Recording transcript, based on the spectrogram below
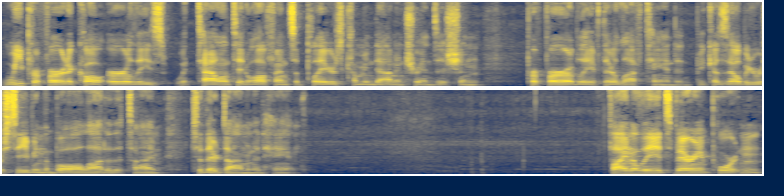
We prefer to call earlies with talented offensive players coming down in transition, preferably if they're left handed, because they'll be receiving the ball a lot of the time to their dominant hand. Finally, it's very important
